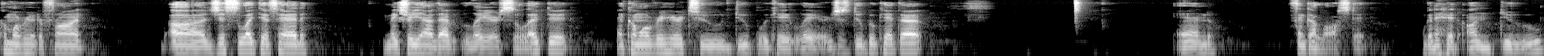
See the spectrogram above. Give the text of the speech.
Come over here to front, uh, just select his head. Make sure you have that layer selected and come over here to duplicate layer. Just duplicate that. And I think I lost it. I'm going to hit undo.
